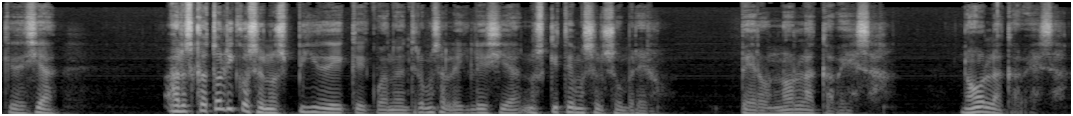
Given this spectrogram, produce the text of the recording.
que decía, a los católicos se nos pide que cuando entremos a la iglesia nos quitemos el sombrero, pero no la cabeza no la cabeza.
